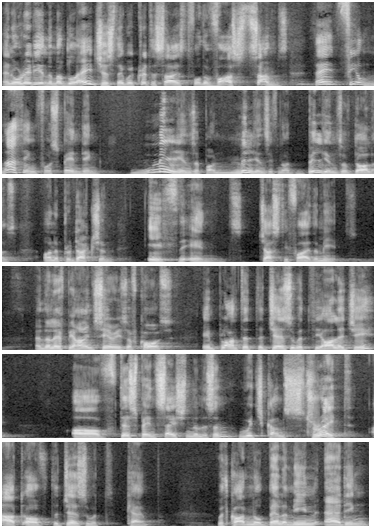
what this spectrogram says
And already in the Middle Ages, they were criticized for the vast sums. They feel nothing for spending millions upon millions, if not billions of dollars on a production if the ends justify the means. And the Left Behind series, of course, implanted the Jesuit theology of dispensationalism, which comes straight out of the Jesuit camp, with Cardinal Bellarmine adding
